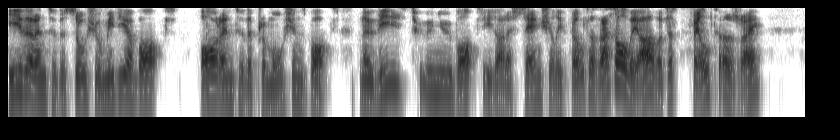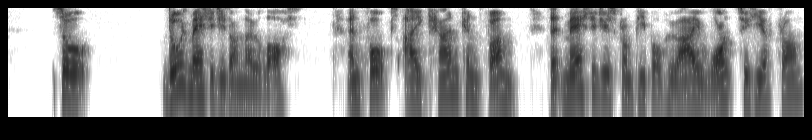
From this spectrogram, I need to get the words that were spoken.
either into the social media box or into the promotions box. Now these two new boxes are essentially filters. That's all they are. They're just filters, right? So those messages are now lost. And folks, I can confirm that messages from people who I want to hear from,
